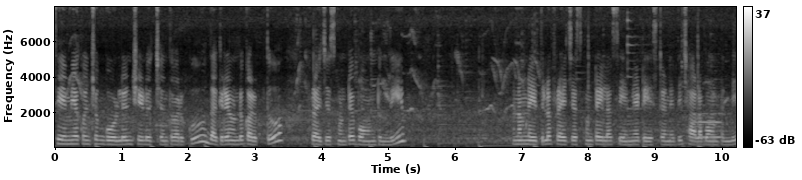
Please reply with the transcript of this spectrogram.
సేమియా కొంచెం గోల్డెన్ షేడ్ వచ్చేంత వరకు దగ్గరే ఉండి కలుపుతూ ఫ్రై చేసుకుంటే బాగుంటుంది. మనం నేతిలో ఫ్రై చేసుకుంటే ఇలా సేమియా టేస్ట్ అనేది చాలా బాగుంటుంది.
